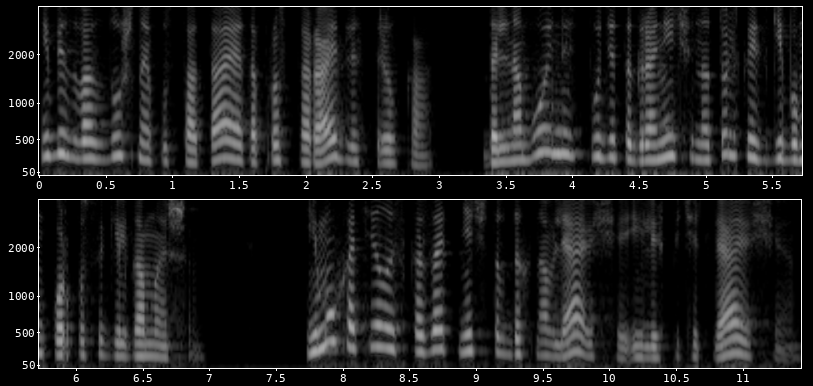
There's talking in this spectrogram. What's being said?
И безвоздушная пустота – это просто рай для стрелка – Дальнобойность будет ограничена только изгибом корпуса Гильгамеша. Ему хотелось сказать нечто вдохновляющее или впечатляющее,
